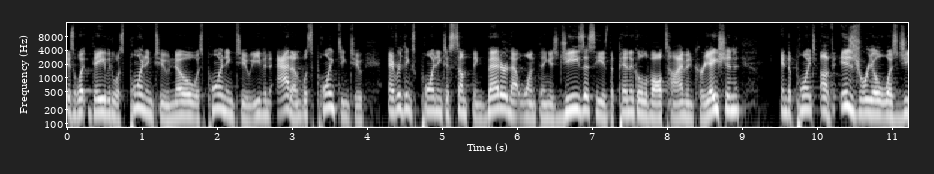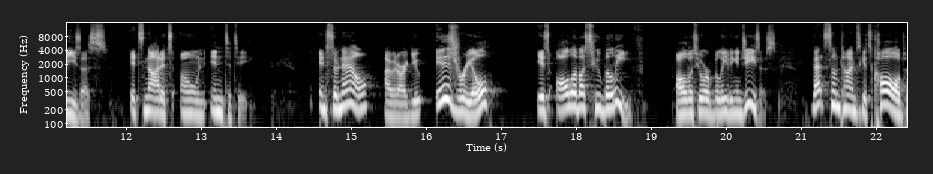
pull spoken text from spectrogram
is what David was pointing to, Noah was pointing to, even Adam was pointing to. Everything's pointing to something better. That one thing is Jesus. He is the pinnacle of all time and creation. And the point of Israel was Jesus, it's not its own entity. And so now, I would argue, Israel is all of us who believe, all of us who are believing in Jesus. That sometimes gets called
